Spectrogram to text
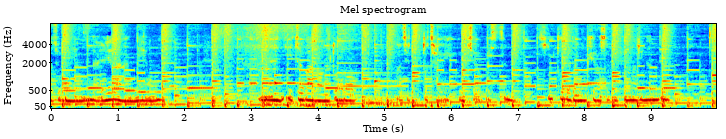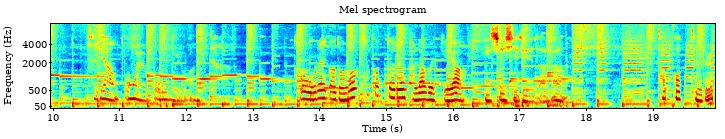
아주 그냥 난리가 났네요. 저는 2주가 넘도록 아직도 잘 유지하고 있습니다. 손톱이 너무 길어서 불편하긴 한데 최대한 뽕을 뽑아보려고 합니다. 더 오래 가도록 탑코트를 발라볼게요. 이쑤시개에다가 탑코트를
